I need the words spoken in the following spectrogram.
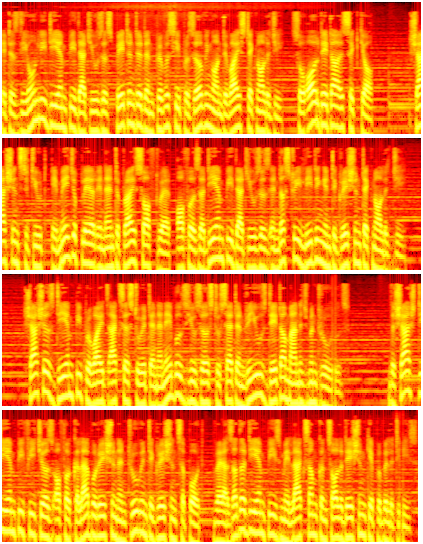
it is the only DMP that uses patented and privacy preserving on device technology, so all data is secure. SAS Institute, a major player in enterprise software, offers a DMP that uses industry leading integration technology. SAS's DMP provides access to it and enables users to set and reuse data management rules. The SAS DMP features offer collaboration and true integration support, whereas other DMPs may lack some consolidation capabilities.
